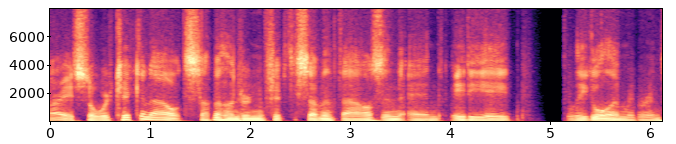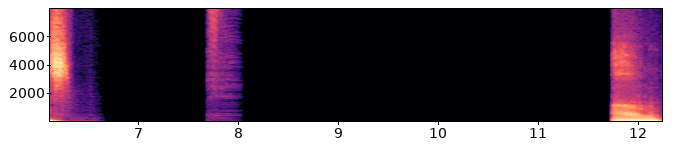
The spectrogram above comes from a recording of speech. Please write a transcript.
Alright, so we're kicking out 757,088 legal immigrants. Um,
